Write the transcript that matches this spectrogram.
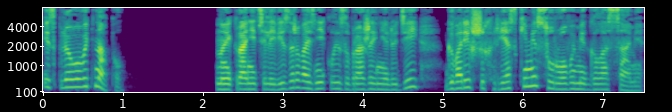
и сплевывать на пол. На экране телевизора возникло изображение людей, говоривших резкими, суровыми голосами.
